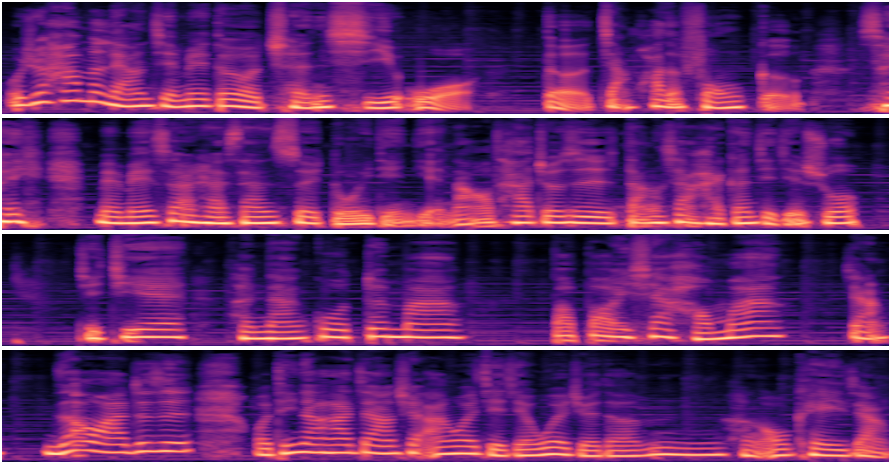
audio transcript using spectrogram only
我觉得她们两姐妹都有承袭我。的讲话的风格，所以妹妹虽然才三岁多一点点，然后她就是当下还跟姐姐说：“姐姐很难过，对吗？抱抱一下好吗？”这样你知道吗？就是我听到她这样去安慰姐姐，我也觉得嗯很 OK。这样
